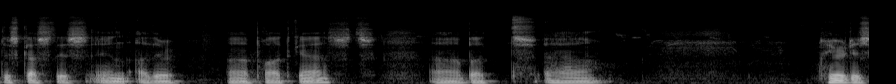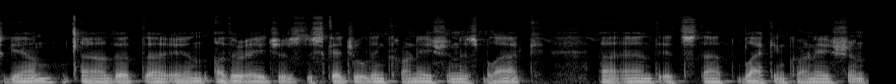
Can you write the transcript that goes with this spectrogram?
discussed this in other uh, podcasts, uh, but uh, here it is again uh, that uh, in other ages the scheduled incarnation is black, uh, and it's that black incarnation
